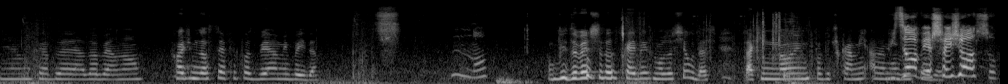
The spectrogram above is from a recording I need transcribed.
Nie mam grapplera, dobra, no. Chodźmy do strefy, pozbieram i wyjdę. No. Widzowie, jeszcze ten Skybase może się udać. Takimi małymi potyczkami, ale może Widzowie, udać. sześć osób.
